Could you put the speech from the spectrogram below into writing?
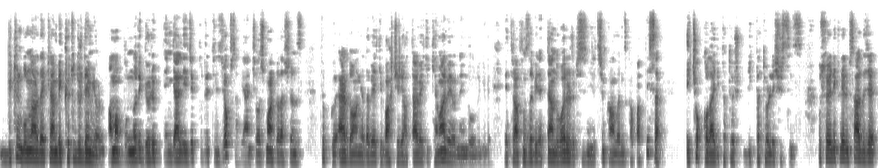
bütün bunlarda Ekrem Bey kötüdür demiyorum. Ama bunları görüp engelleyecek kudretiniz yoksa yani çalışma arkadaşlarınız tıpkı Erdoğan ya da belki Bahçeli hatta belki Kemal Bey örneğinde olduğu gibi etrafınızda bir etten duvar örüp sizin iletişim kanallarınızı kapattıysa e, çok kolay diktatör, diktatörleşirsiniz. Bu söylediklerim sadece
